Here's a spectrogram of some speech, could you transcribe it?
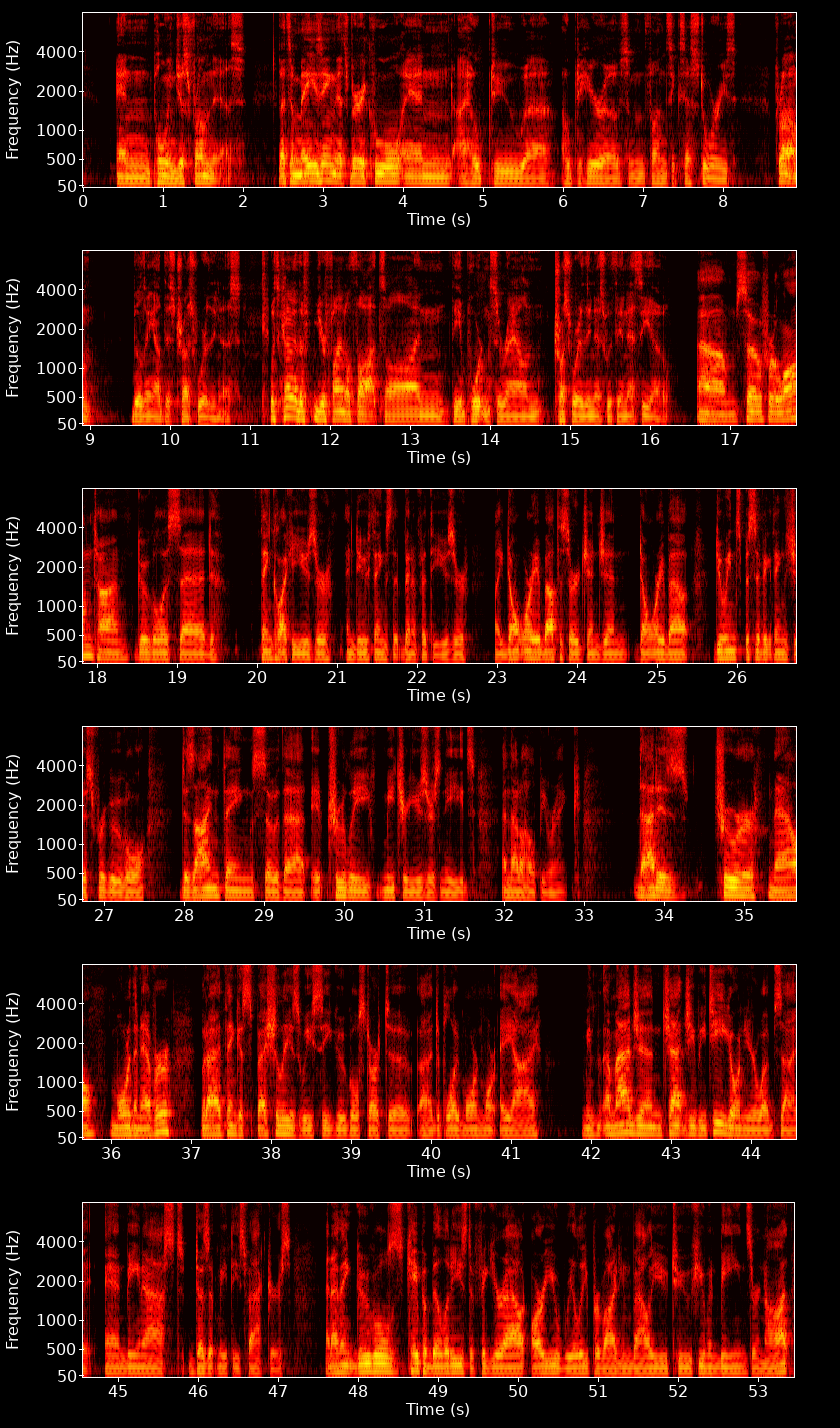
and pulling just from this. That's amazing. That's very cool, and I hope to uh, hope to hear of some fun success stories from building out this trustworthiness. What's kind of the, your final thoughts on the importance around trustworthiness within SEO? Um, so, for a long time, Google has said, think like a user and do things that benefit the user. Like, don't worry about the search engine. Don't worry about doing specific things just for Google. Design things so that it truly meets your users' needs, and that'll help you rank. That is truer now more than ever. But I think, especially as we see Google start to uh, deploy more and more AI. I mean, imagine ChatGPT going to your website and being asked, does it meet these factors? And I think Google's capabilities to figure out, are you really providing value to human beings or not?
